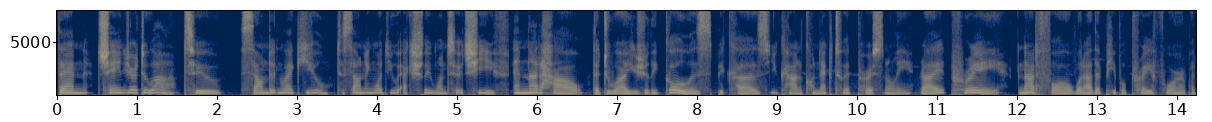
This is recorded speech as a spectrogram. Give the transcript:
then change your dua to sounding like you, to sounding what you actually want to achieve, and not how the dua usually goes because you can't connect to it personally, right? Pray not for what other people pray for, but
